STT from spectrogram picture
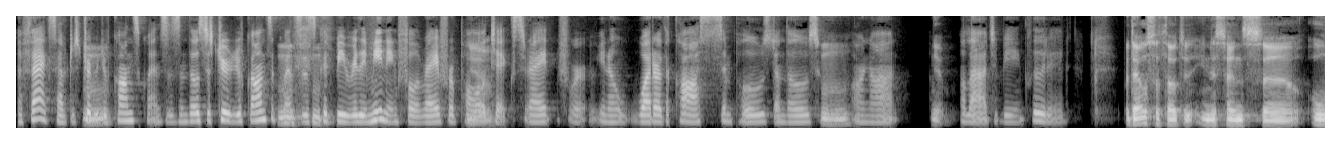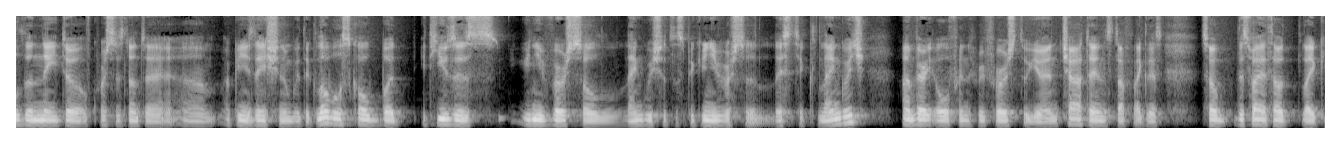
effects have distributive mm-hmm. consequences, and those distributive consequences could be really meaningful, right, for politics, yeah. right? For you know, what are the costs imposed on those who mm-hmm. are not yeah. allowed to be included? But I also thought, in a sense, uh, although NATO, of course, is not an um, organization with a global scope, but it uses universal language, so to speak, universalistic language. And very often refers to UN Charter and stuff like this. So that's why I thought, like,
